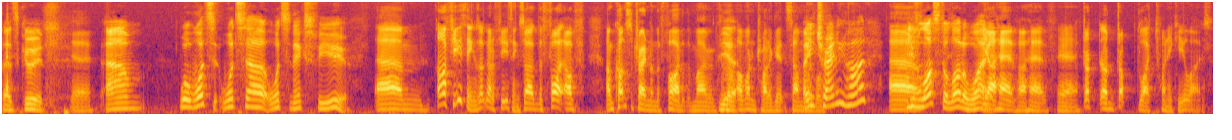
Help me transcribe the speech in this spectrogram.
That's good. Yeah. Um, well, what's what's uh what's next for you? Um, oh, a few things. I've got a few things. So the fight, I've, I'm concentrating on the fight at the moment because Yeah. I, I want to try to get some. Are you training hard? Uh, You've lost a lot of weight. Yeah, I have. I have. Yeah, I've dropped, I've dropped like 20 kilos.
